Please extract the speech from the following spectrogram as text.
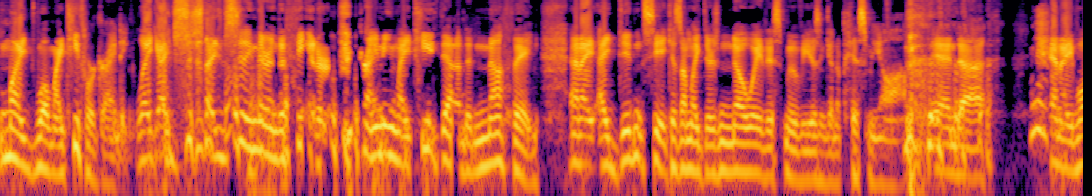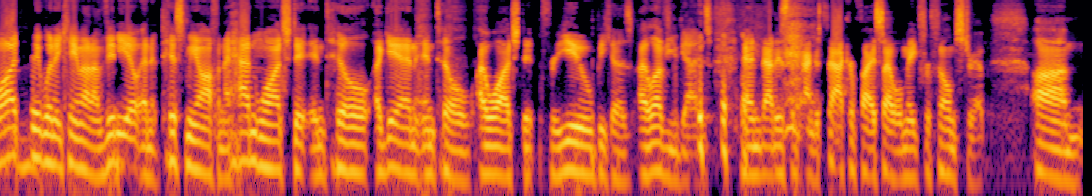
my well my teeth were grinding like i just i'm sitting there in the theater grinding my teeth down to nothing and i, I didn't see it because i'm like there's no way this movie isn't going to piss me off and uh and I watched it when it came out on video and it pissed me off and I hadn't watched it until again until I watched it for you because I love you guys and that is the kind of sacrifice I will make for film strip. Um,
